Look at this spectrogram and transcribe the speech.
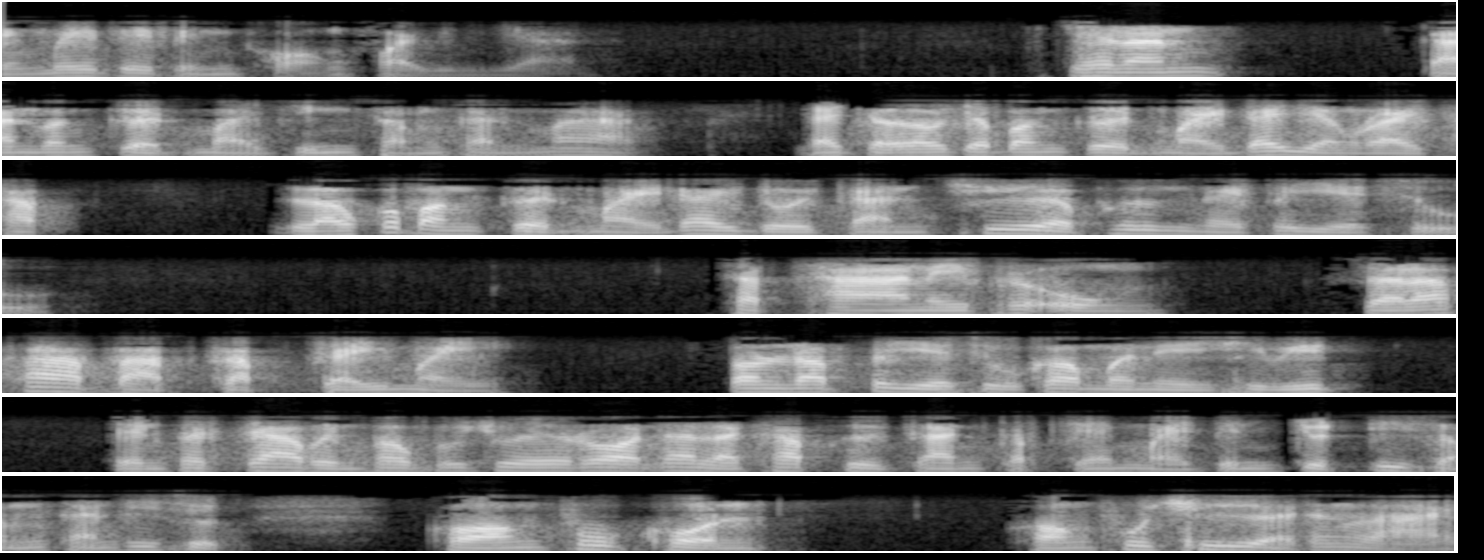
ยังไม่ได้เป็นของฝ่ายวิญญาณฉะนั้นการบังเกิดใหม่จึงสำคัญมากแต่เราจะบังเกิดใหม่ได้อย่างไรครับ เราก็บังเกิดใหม่ได้โดยการเชื่อพึ่งในพระเยซู ศรัทธาในพระองค์ สารภาพบาปกลับใจใหม่ ต้อนรับพระเยซูเข้ามาในชีวิต เป็นพระเจ้าเป็นพระผู้ช่วยรอดนั่นแหละครับ คือการกลับใจใหม่เป็นจุดที่สำคัญที่สุดของผู้คนของผู้เชื่อทั้งหลาย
